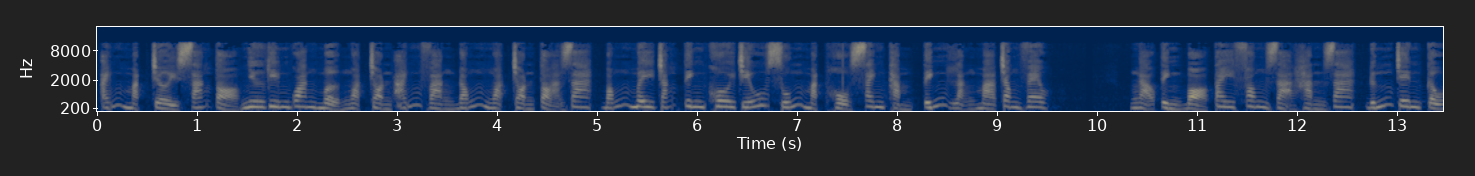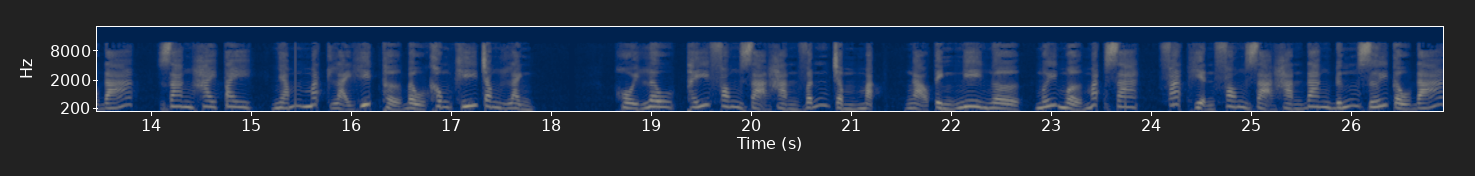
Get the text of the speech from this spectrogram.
ánh mặt trời sáng tỏ như kim quang mở ngoặt tròn ánh vàng đóng ngoặt tròn tỏa ra, bóng mây trắng tinh khôi chiếu xuống mặt hồ xanh thẳm tĩnh lặng mà trong veo. Ngạo tình bỏ tay phong dạ hàn ra, đứng trên cầu đá, giang hai tay, nhắm mắt lại hít thở bầu không khí trong lành. Hồi lâu, thấy phong dạ hàn vẫn trầm mặc, ngạo tình nghi ngờ, mới mở mắt ra, phát hiện phong dạ hàn đang đứng dưới cầu đá,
